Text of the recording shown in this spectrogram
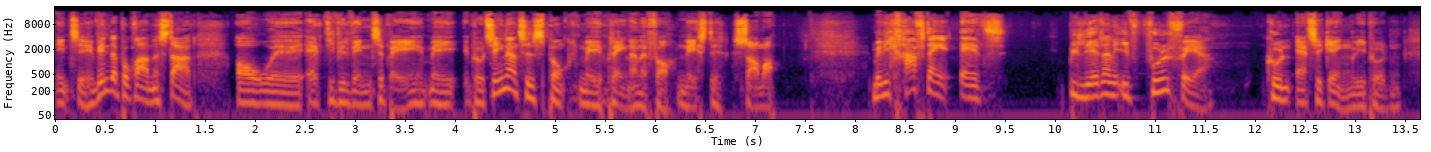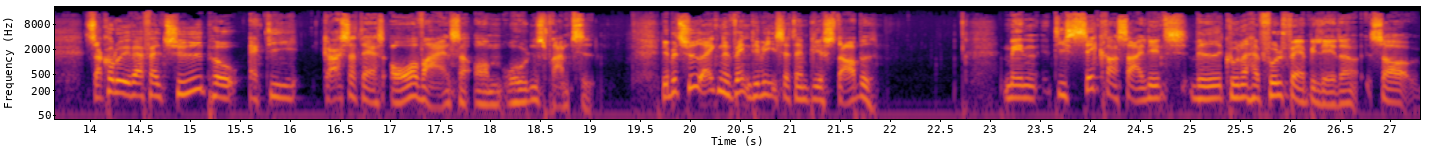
ind til vinterprogrammet start, og øh, at de vil vende tilbage med, på et senere tidspunkt med planerne for næste sommer. Men i kraft af, at billetterne i fuldfærd kun er tilgængelige på den, så kan du i hvert fald tyde på, at de gør sig deres overvejelser om rutens fremtid. Det betyder ikke nødvendigvis, at den bliver stoppet, men de sikrer sig lidt ved kun at have fuldfærdbilletter, så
